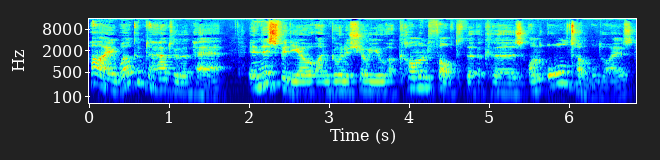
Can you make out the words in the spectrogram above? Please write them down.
Hi, welcome to How to Repair. In this video I'm going to show you a common fault that occurs on all tumble dryers,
